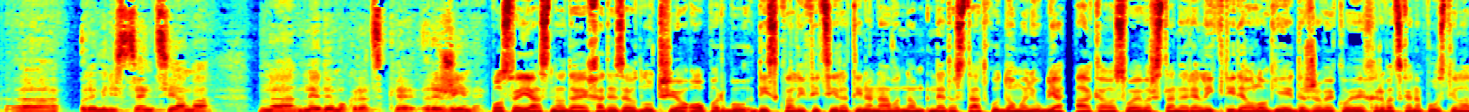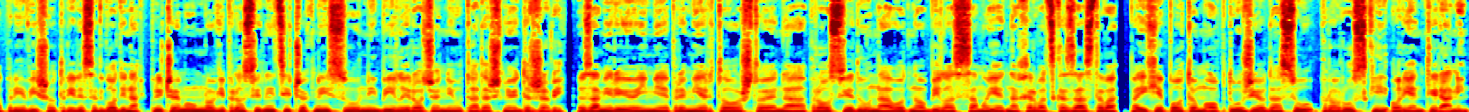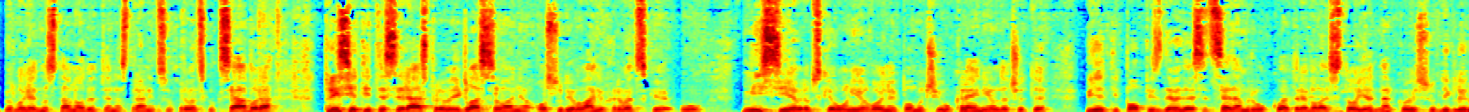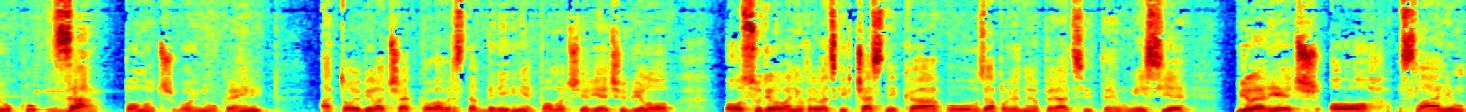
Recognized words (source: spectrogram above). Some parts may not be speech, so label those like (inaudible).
reminiscencijama na nedemokratske režime. Posve je jasno da je HDZ odlučio oporbu diskvalificirati na navodnom nedostatku domoljublja, a kao svojevrstan relikt ideologije i države koju je Hrvatska napustila prije više od 30 godina, pri čemu mnogi prosvjednici čak nisu ni bili rođeni u tadašnjoj državi. Zamjerio im je premijer to što je na prosvjedu navodno bila samo jedna hrvatska zastava, pa ih je potom optužio da su proruski orijentirani. Vrlo jednostavno odete na stranicu Hrvatskog sabora, Prisjetite se rasprave i glasovanja o sudjelovanju Hrvatske u misiji Europske unije o vojnoj pomoći Ukrajini, onda ćete vidjeti popis 97 ruku, a trebala je 101 koji su digli ruku za pomoć vojnu Ukrajini, a to je bila čak ova vrsta benignije pomoći, riječ je bilo o sudjelovanju hrvatskih časnika u zapovjednoj operaciji te u misije, bila je riječ o slanju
